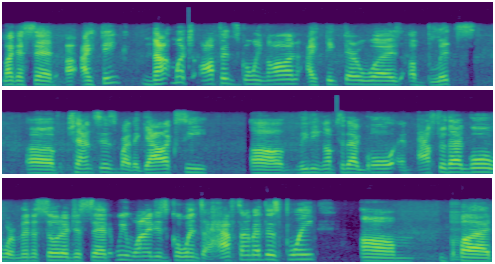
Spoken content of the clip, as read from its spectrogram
Like I said, I, I think not much offense going on. I think there was a blitz of chances by the Galaxy uh, leading up to that goal and after that goal, where Minnesota just said we want to just go into halftime at this point. Um, but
